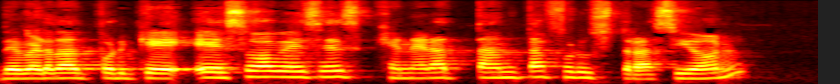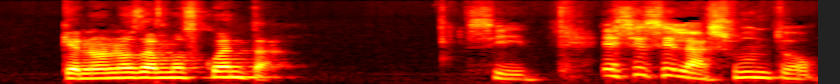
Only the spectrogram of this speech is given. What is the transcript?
de verdad, porque eso a veces genera tanta frustración que no nos damos cuenta. Sí, ese es el asunto.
